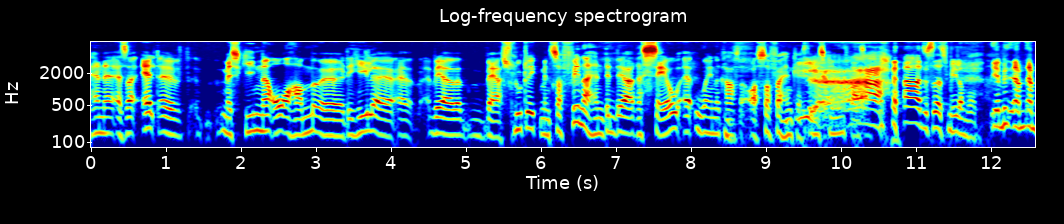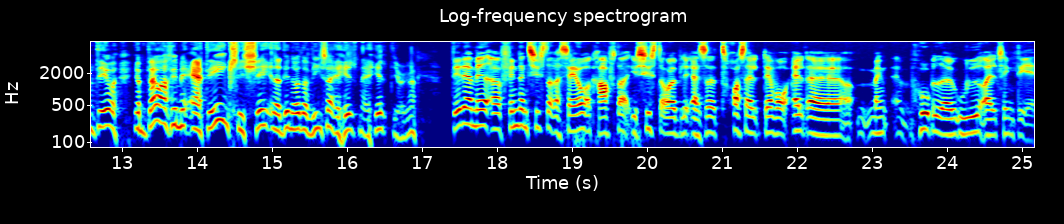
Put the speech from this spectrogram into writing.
han er, altså alt øh, maskinen er over ham, øh, det hele er, er ved at være slut, ikke? men så finder han den der reserve af uanede kræfter, og så får han kastet maskinen fra sig. du sidder og smiler, Morten. Jamen, jamen, jamen, det er jo, jamen, der er også det med, er det en kliché, eller det er noget, der viser, at helten er helt, jo ikke? Det der med at finde den sidste reserve af kræfter i sidste øjeblik, altså trods alt, der hvor alt er, man, håbet er ude og alting, det er,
